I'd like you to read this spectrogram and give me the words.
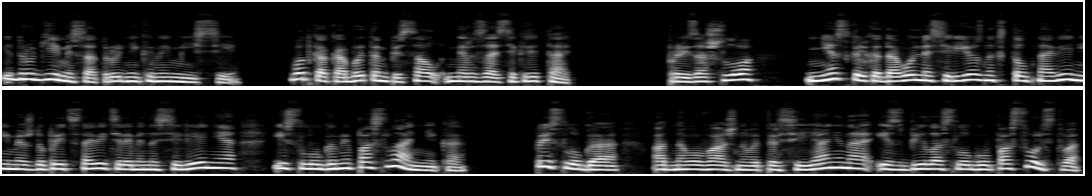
и другими сотрудниками миссии. Вот как об этом писал Мерза-секретарь. Произошло несколько довольно серьезных столкновений между представителями населения и слугами посланника – Прислуга одного важного персиянина избила слугу посольства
